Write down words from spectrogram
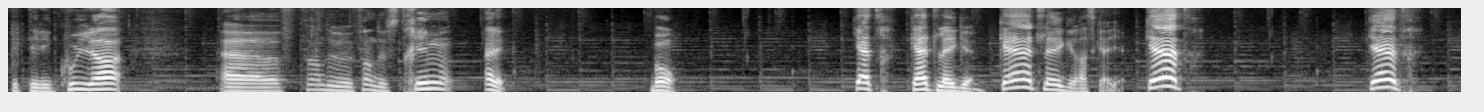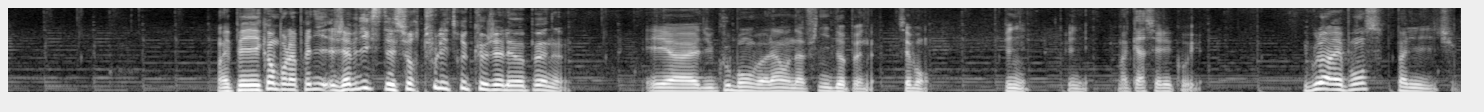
Pétez les couilles là. Euh, fin, de, fin de stream. Allez. Bon. 4. 4 legs. 4 legs, Rascaille. 4 4 On est payé quand pour la prédit J'avais dit que c'était sur tous les trucs que j'allais open. Et euh, du coup, bon, voilà, on a fini d'open. C'est bon. Fini. Fini. On m'a cassé les couilles. Du coup, la réponse, pas les YouTube.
